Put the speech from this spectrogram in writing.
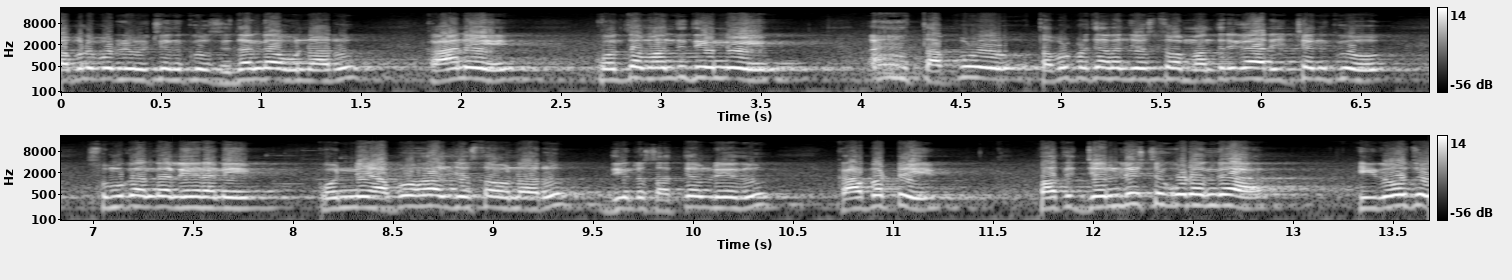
డబుల్ బెడ్రూమ్ ఇచ్చేందుకు సిద్ధంగా ఉన్నారు. కానీ కొంతమంది దీన్ని తప్పుడు తప్పుడు ప్రచారం చేస్తూ మంత్రి గారు ఇచ్చేందుకు సుముఖంగా లేరని కొన్ని అపోహాలు చేస్తూ ఉన్నారు. దీంట్లో సత్యం లేదు. కాబట్టి ప్రతి జర్నలిస్టు కూడా ఈరోజు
